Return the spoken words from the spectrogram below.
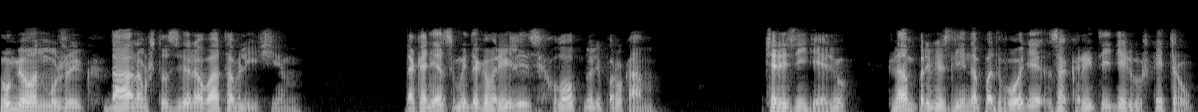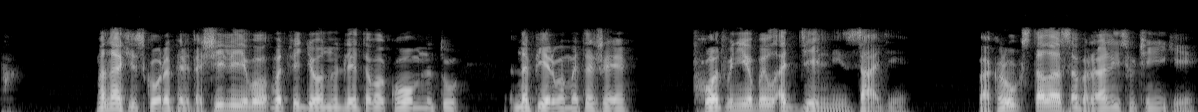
Умен мужик, даром что звероват обличьем. Наконец мы договорились, хлопнули по рукам. Через неделю нам привезли на подводе закрытый дерюшкой труп. Монахи скоро перетащили его в отведенную для этого комнату на первом этаже, Вход в нее был отдельный, сзади. Вокруг стола собрались ученики.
